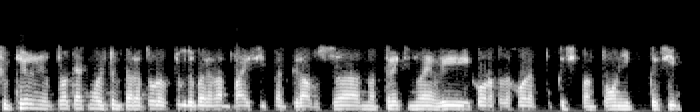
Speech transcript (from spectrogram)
шокирани от това как може температура тук да бъде над 25 градуса на 3 ноември и хората да ходят по къси пантони, по къси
